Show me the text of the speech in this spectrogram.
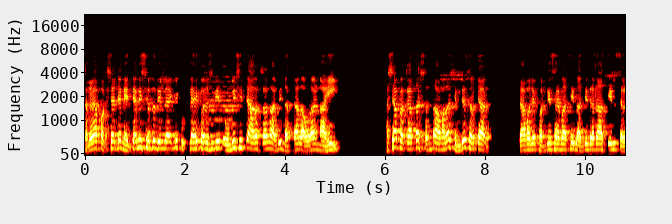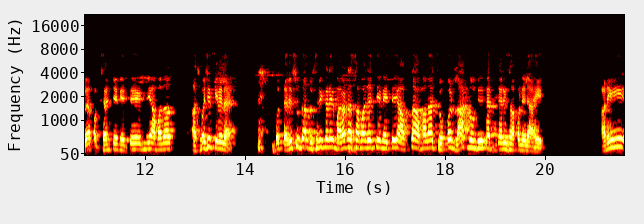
सगळ्या पक्षाच्या नेत्यांनी शब्द दिलेला आहे की कुठल्याही परिस्थितीत ओबीसीच्या आरक्षणाला आम्ही धक्का लावणार नाही. अशा प्रकारचा शब्द आम्हाला शिंदे सरकार त्यामध्ये फडणवीस साहेब असतील अजितदादा असतील सगळ्या पक्षांचे नेत्यांनी आम्हाला आश्वासित केलेलं आहे. पण तरी सुद्धा दुसरीकडे मराठा समाजाचे नेते आता आम्हाला चोपन्न लाख नोंदी त्या ठिकाणी सापडलेल्या आहेत. आणि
